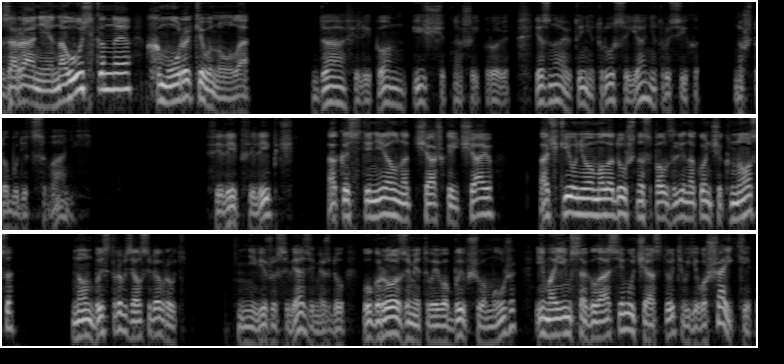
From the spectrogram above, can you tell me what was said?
заранее науськанная, хмуро кивнула. — Да, Филипп, он ищет нашей крови. Я знаю, ты не трус, и я не трусиха. Но что будет с Ваней? Филипп Филиппович окостенел над чашкой чаю, очки у него малодушно сползли на кончик носа, но он быстро взял себя в руки. Не вижу связи между угрозами твоего бывшего мужа и моим согласием участвовать в его шайке.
